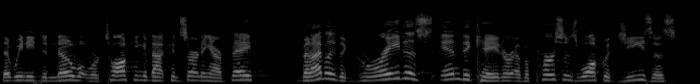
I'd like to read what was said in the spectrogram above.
that we need to know what we're talking about concerning our faith. But I believe the greatest indicator of a person's walk with Jesus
